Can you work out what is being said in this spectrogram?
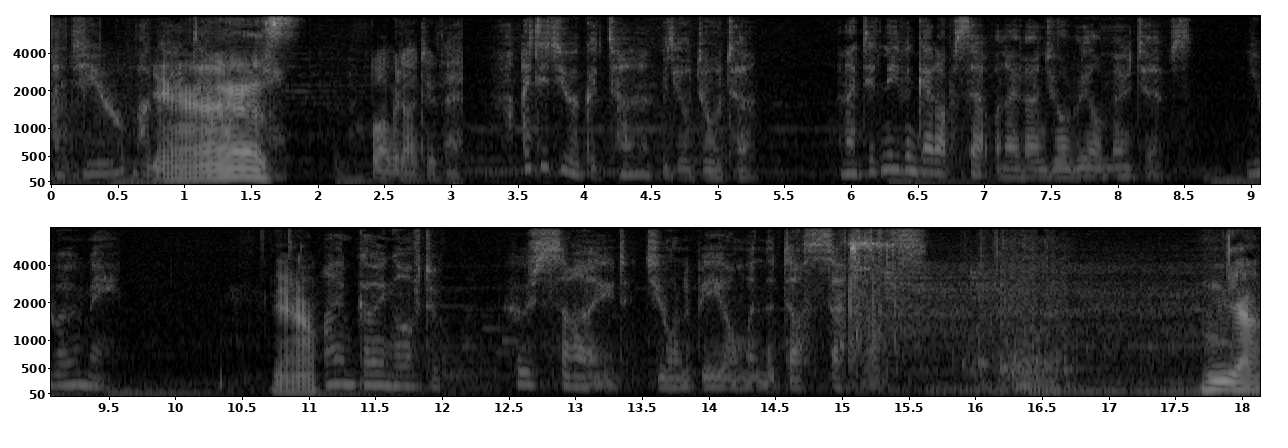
and you are going to help. Yes. Why would I do that? I did you a good turn with your daughter, and I didn't even get upset when I learned your real motives. You owe me. Yeah. I am going after. Whose side do you want to be on when the dust settles? Mm, Yeah.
